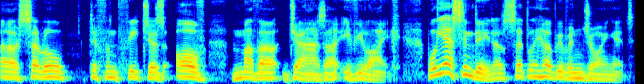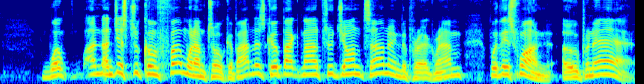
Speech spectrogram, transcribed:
uh, several different features of Mother Jazz, uh, if you like. Well, yes, indeed. I certainly hope you're enjoying it. Well, and, and just to confirm what I'm talking about, let's go back now to John Turner in the programme with this one, Open Air.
